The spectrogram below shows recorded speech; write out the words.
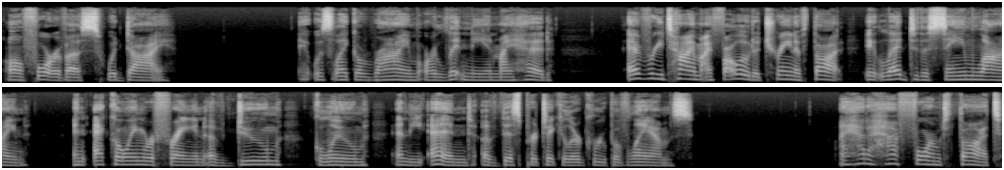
All four of us would die. It was like a rhyme or litany in my head. Every time I followed a train of thought, it led to the same line an echoing refrain of doom, gloom, and the end of this particular group of lambs. I had a half formed thought,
